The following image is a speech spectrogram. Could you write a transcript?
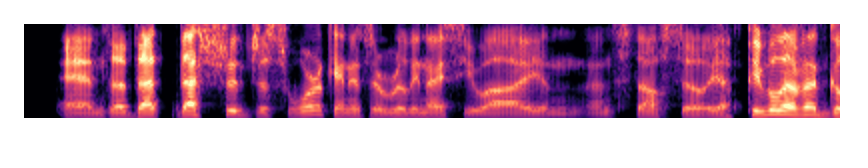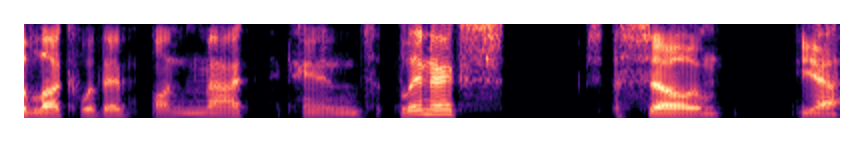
and uh, that that should just work, and it's a really nice UI and and stuff. So yeah, people have had good luck with it on Mac and Linux. So yeah,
